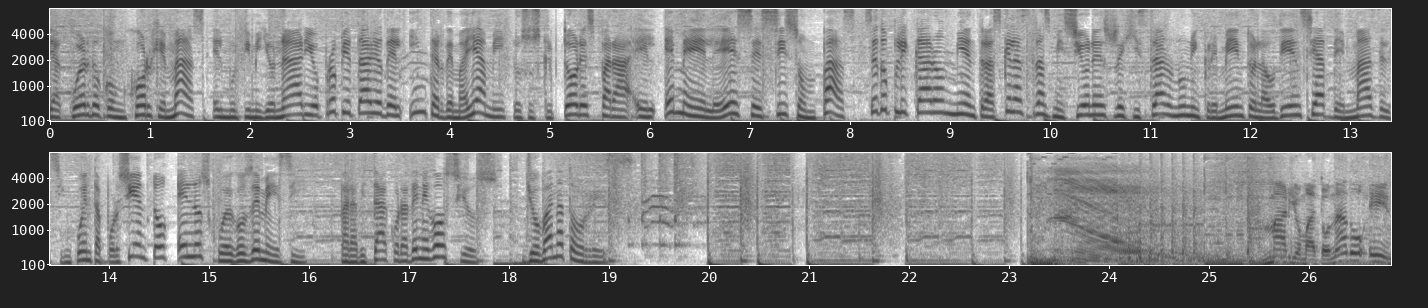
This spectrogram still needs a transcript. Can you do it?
De acuerdo con Jorge Mas, el multimillonario propietario del Inter de Miami, los suscriptores para el MLS Season Pass se duplicaron mientras que las transmisiones registraron un incremento en la audiencia de más del 50% en los juegos de Messi. Para Bitácora de Negocios, Giovanna Torres. Mario Maldonado en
